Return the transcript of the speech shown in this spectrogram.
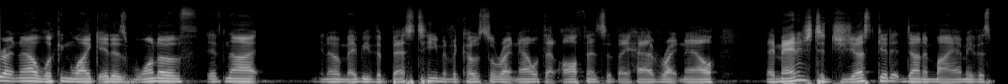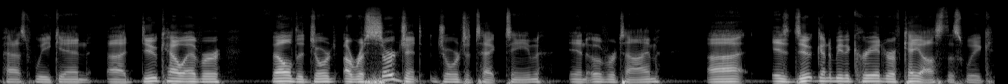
right now looking like it is one of, if not, you know, maybe the best team in the Coastal right now with that offense that they have right now. They managed to just get it done in Miami this past weekend. Uh, Duke, however, fell to a resurgent Georgia Tech team in overtime. Uh, is Duke going to be the creator of chaos this week?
